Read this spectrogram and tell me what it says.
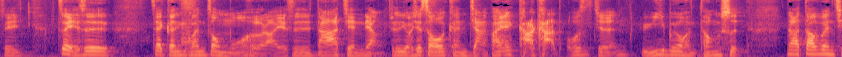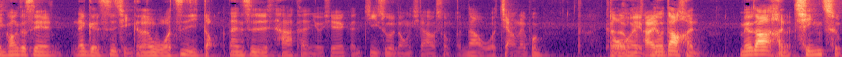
所以这也是在跟观众磨合啦，也是大家见谅，就是有些时候可能讲发现卡卡的，我是觉得语义不用很通顺，那大部分情况就是那个事情可能我自己懂，但是他可能有些可能技术的东西啊什么，那我讲的不可能会没有到很没有到很清楚。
